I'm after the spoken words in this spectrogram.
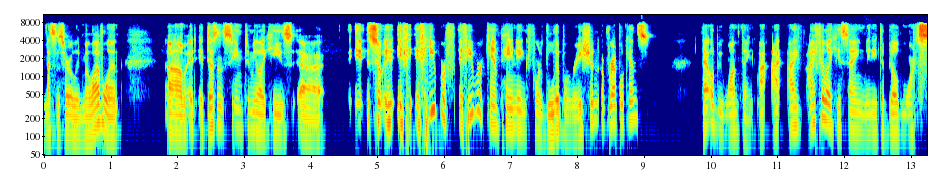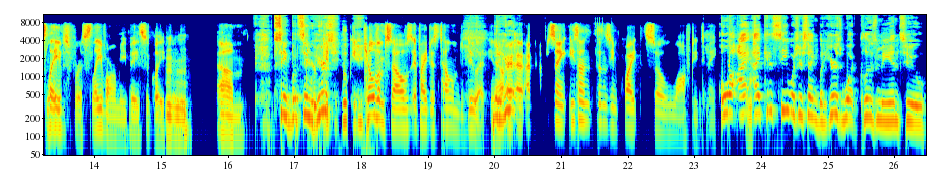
necessarily malevolent. Um, it, it doesn't seem to me like he's. Uh, it, so if if he were if he were campaigning for the liberation of replicants, that would be one thing. I, I- I, feel like he's saying we need to build more slaves for a slave army, basically. Mhm. Um, see, but see, who, can, who can kill themselves if I just tell them to do it. You know, I, I'm saying he's on doesn't seem quite so lofty to me. Well, I, I can see what you're saying, but here's what clues me into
